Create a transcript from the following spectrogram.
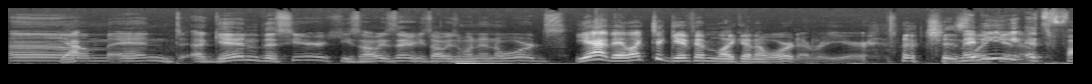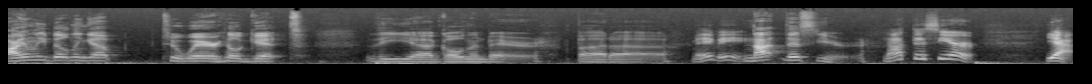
Um, and again this year he's always there. He's always winning awards. Yeah, they like to give him like an award every year, which is Maybe like, you know- it's finally building up to where he'll get the uh, Golden Bear, but uh, maybe not this year. Not this year. Yeah.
